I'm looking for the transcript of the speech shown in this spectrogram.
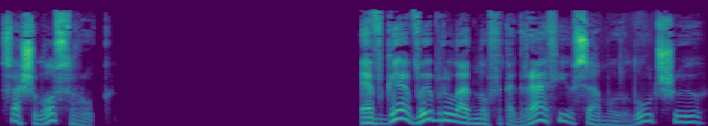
сошло с рук. ФГ выбрала одну фотографию, самую лучшую,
